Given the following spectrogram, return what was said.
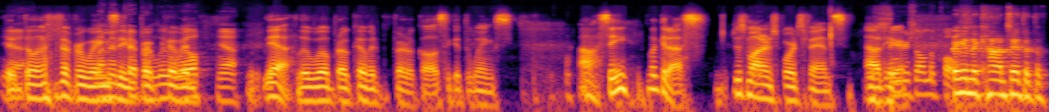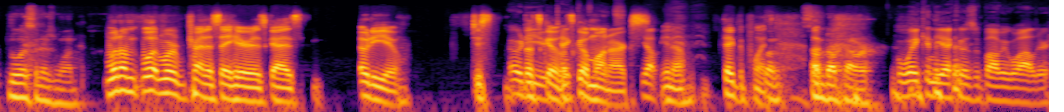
the- Yeah, the lemon pepper wings. lemon pepper. Lou COVID. Will. Yeah, Yeah, Lou Will broke COVID protocols to get the wings. Ah, see, look at us, just modern sports fans out here. on the pulse. Bringing the content that the, the listeners want. What I'm, what we're trying to say here is, guys, ODU, just let's go, let's the go points. Monarchs. Yep. You know, take the points. Sun, Sunbelt Power. Awaken the echoes of Bobby Wilder.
